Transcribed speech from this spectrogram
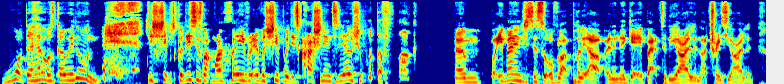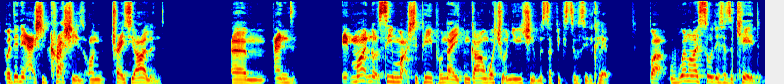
what the hell is going on? this ship's good. This is like my favorite ever ship and it's crashing into the ocean. What the fuck? Um, but he manages to sort of like pull it up and then they get it back to the island, like Tracy Island. But then it actually crashes on Tracy Island. Um, and it might not seem much to people now. You can go and watch it on YouTube and stuff. You can still see the clip. But when I saw this as a kid,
